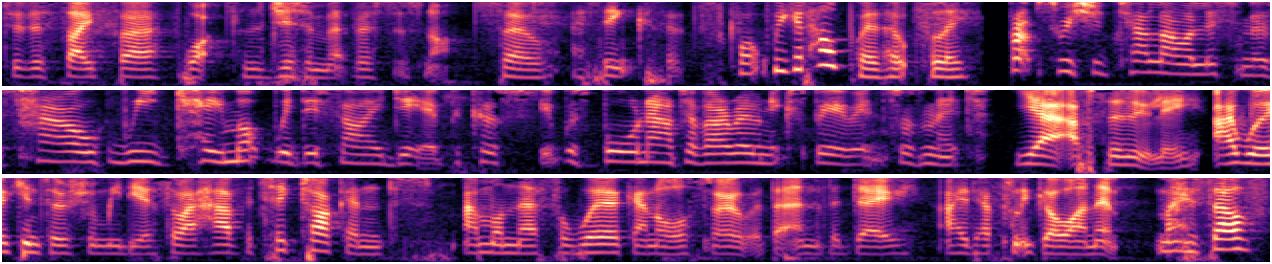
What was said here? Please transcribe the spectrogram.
to decipher what's legitimate versus not. So I think that's what we could help with, hopefully. Perhaps we should tell our listeners how we came up with this idea because it was born out of our own experience, wasn't it? Yeah, absolutely. I work in social media, so I have a TikTok and I'm on there for work and also at the end of the day, I definitely go on it myself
